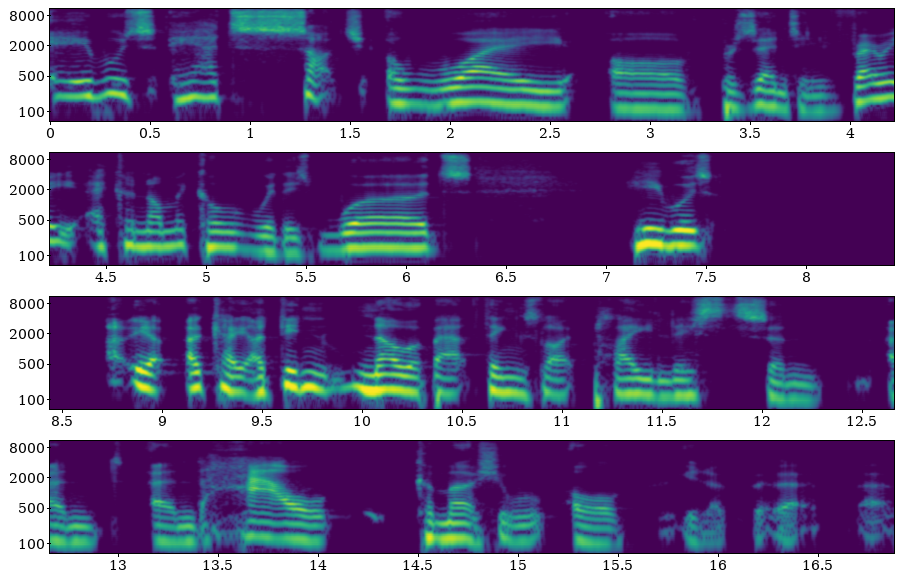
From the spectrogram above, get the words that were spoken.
he was he had such a way of presenting very economical with his words he was uh, yeah, okay. I didn't know about things like playlists and and and how commercial or you know uh, uh,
